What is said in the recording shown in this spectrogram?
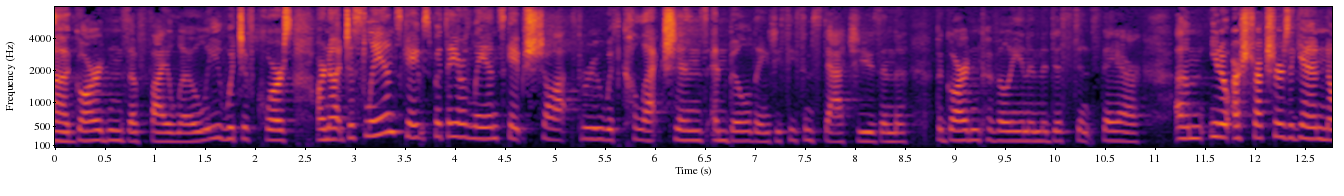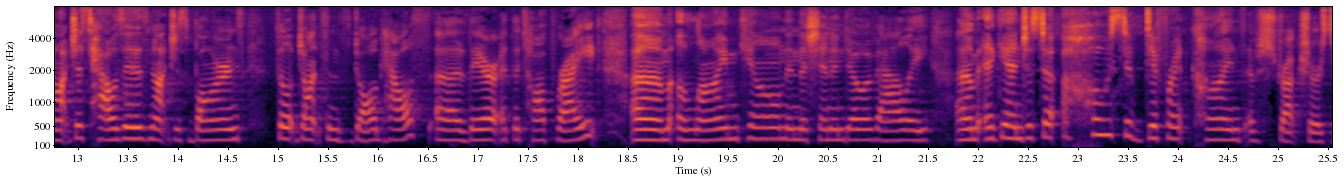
uh, gardens of Filoli, which of course are not just landscapes, but they are landscapes shot through with collections and buildings. You see some statues and the, the garden pavilion in the distance there. Um, you know, our structures, again, not just houses, not just barns, Philip Johnson's doghouse uh, there at the top right, um, a lime kiln in the Shenandoah Valley. Um, again, just a, a, host of different kinds of structures,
